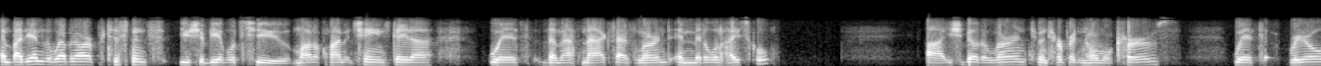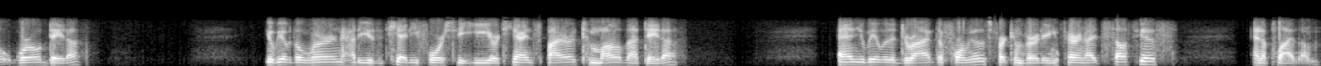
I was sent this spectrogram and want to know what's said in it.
And by the end of the webinar, participants, you should be able to model climate change data with the mathematics as learned in middle and high school. Uh, you should be able to learn to interpret normal curves with real world data You'll be able to learn how to use the TI-84 CE or TI Nspire to model that data. And you'll be able to derive the formulas for converting Fahrenheit Celsius and apply them.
